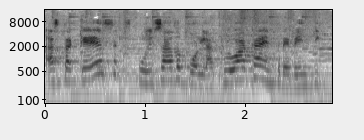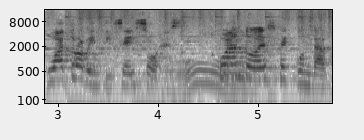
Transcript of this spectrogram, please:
hasta que es expulsado por la cloaca entre 24 a 26 horas. ¿Cuándo es fecundado?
